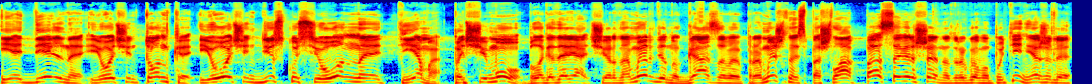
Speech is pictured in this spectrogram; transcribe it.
и отдельная, и очень тонкая, и очень дискуссионная тема. Почему благодаря Черномырдину газовая промышленность пошла по совершенно другому пути, нежели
